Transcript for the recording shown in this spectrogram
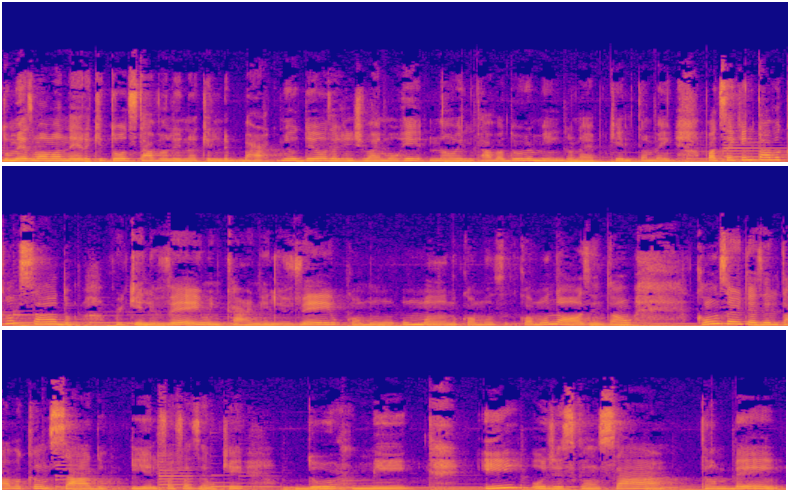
do mesma maneira que todos estavam ali naquele barco, meu Deus, a gente vai morrer. Não, ele estava dormindo, né? Porque ele também pode ser que ele estava cansado, porque ele veio em carne, ele veio como humano, como como nós. Então, com certeza ele estava cansado e ele foi fazer o que? Dormir. E o descansar também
